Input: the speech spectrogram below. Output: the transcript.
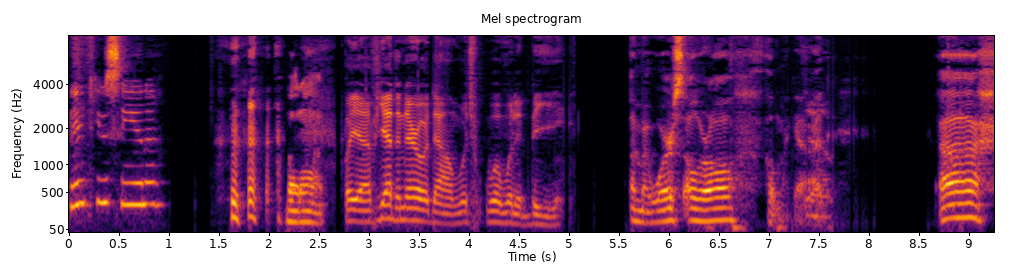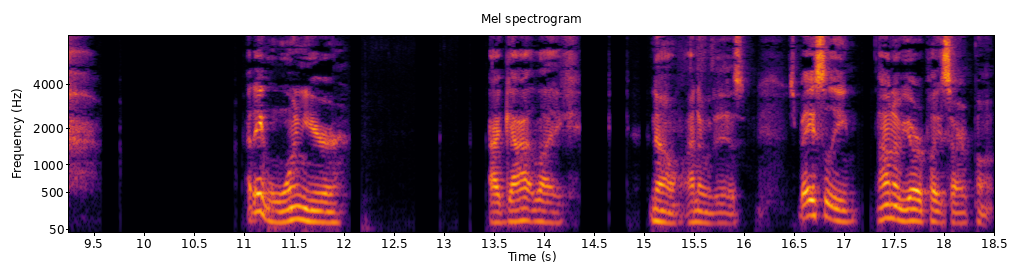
Thank you, Santa. but But uh, yeah, if you had to narrow it down, which what would it be? uh, my worst overall. Oh my god. Yeah. Uh, I think one year I got like, no, I know what it is. It's basically, I don't know if you ever played Cyberpunk.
